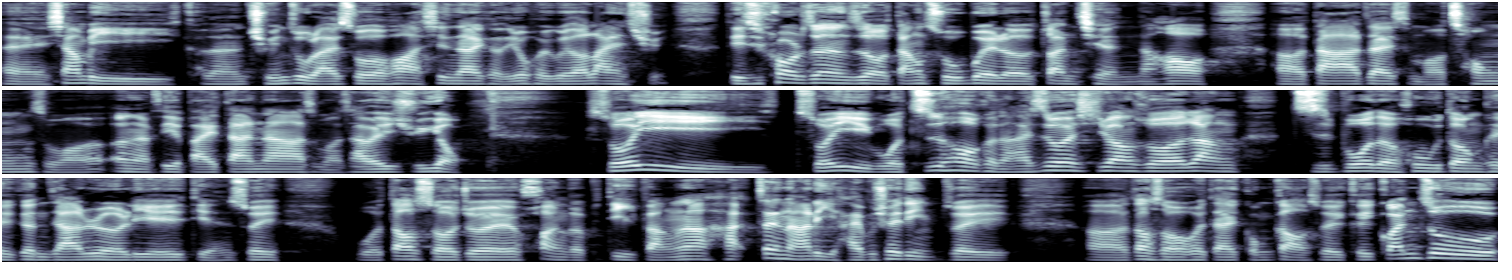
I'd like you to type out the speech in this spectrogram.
诶，相比可能群主来说的话，现在可能又回归到 LINE 群。Discord 真的只有当初为了赚钱，然后呃，大家在什么充什么 NFT 白单啊什么才会去用。所以，所以我之后可能还是会希望说，让直播的互动可以更加热烈一点。所以我到时候就会换个地方，那还在哪里还不确定，所以呃，到时候会再公告。所以可以关注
